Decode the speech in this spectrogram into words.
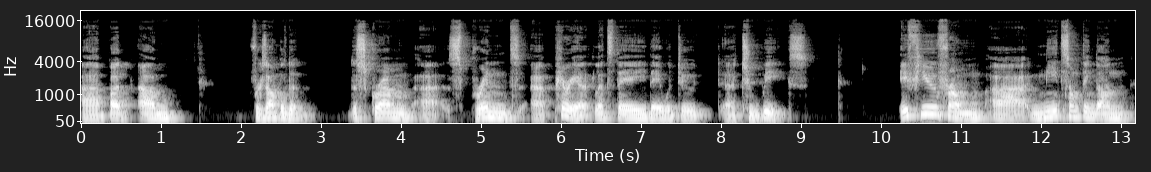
Uh, but um, for example the the scrum uh, sprint uh, period let's say they would do uh, two weeks. If you from need something done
